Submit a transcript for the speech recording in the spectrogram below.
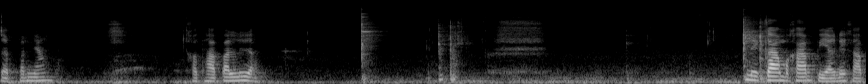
แซ่บปันยังเขาทาปันเลือดในกลางมะขามเปียกด้วยครับ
